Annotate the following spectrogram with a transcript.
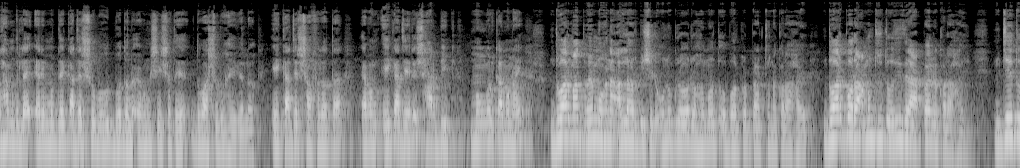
আলহামদুলিল্লাহ এর মধ্যে কাজের শুভ উদ্বোধন এবং সেই সাথে দোয়া শুরু হয়ে গেল। এই কাজের সফলতা এবং এই কাজের সার্বিক মঙ্গল কামনায় দোয়ার মাধ্যমে মহান আল্লাহর বিশেষ অনুগ্রহ, রহমত ও বরকত প্রার্থনা করা হয়। দোয়ার পর আমন্ত্রিত অতিথিদের আপ্যায়ন করা হয়। যেহেতু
